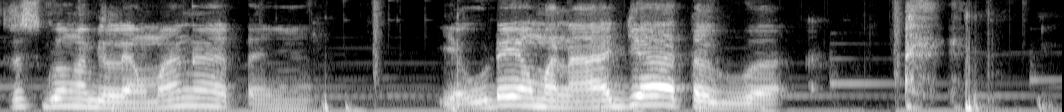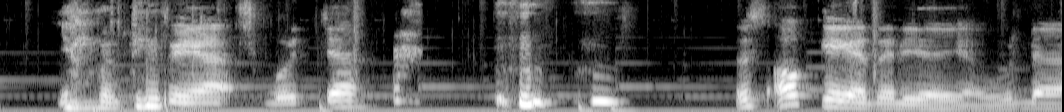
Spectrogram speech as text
terus gua ngambil yang mana katanya. Ya udah yang mana aja kata gua. yang penting kayak bocah. Terus oke kata dia, ya udah.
